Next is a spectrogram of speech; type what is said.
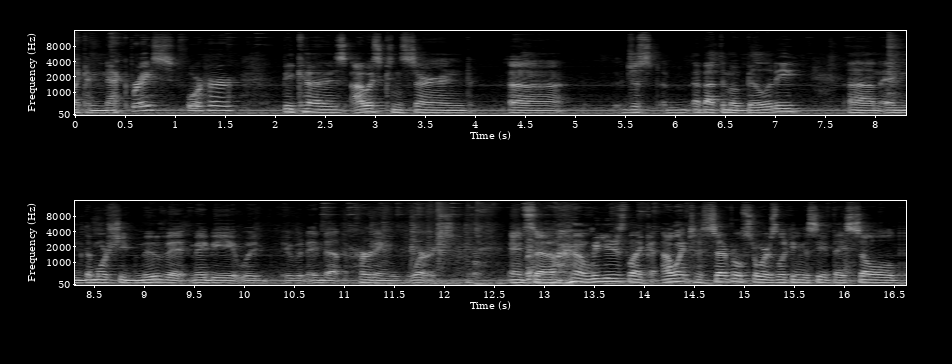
like a neck brace for her because I was concerned uh, just about the mobility. Um, and the more she'd move it, maybe it would it would end up hurting worse. And so we used like I went to several stores looking to see if they sold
